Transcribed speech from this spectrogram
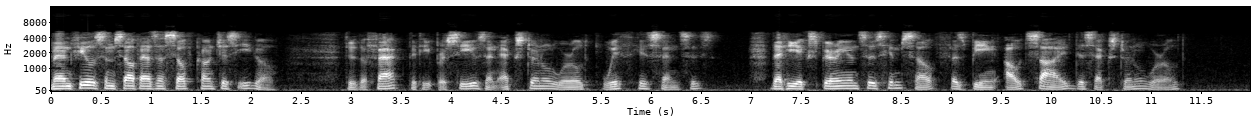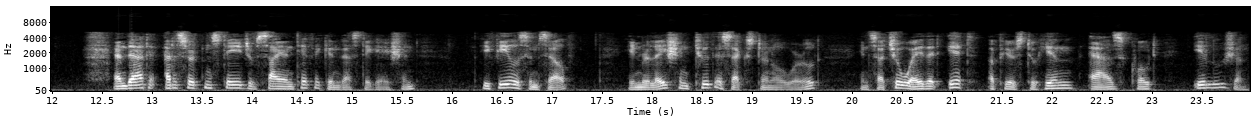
Man feels himself as a self conscious ego through the fact that he perceives an external world with his senses, that he experiences himself as being outside this external world, and that at a certain stage of scientific investigation, he feels himself in relation to this external world in such a way that it appears to him as, quote, illusion.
